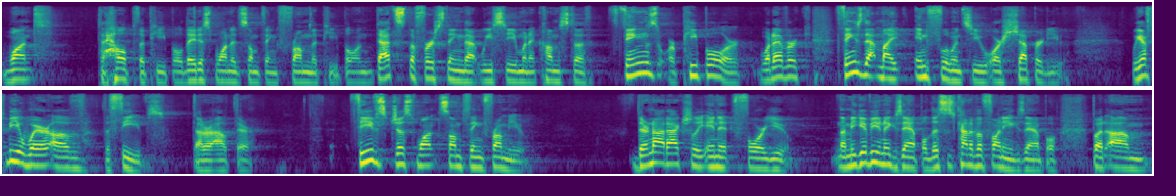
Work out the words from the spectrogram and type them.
want to help the people, they just wanted something from the people. And that's the first thing that we see when it comes to things or people or whatever, things that might influence you or shepherd you. We have to be aware of the thieves that are out there. Thieves just want something from you, they're not actually in it for you. Let me give you an example. This is kind of a funny example, but um,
